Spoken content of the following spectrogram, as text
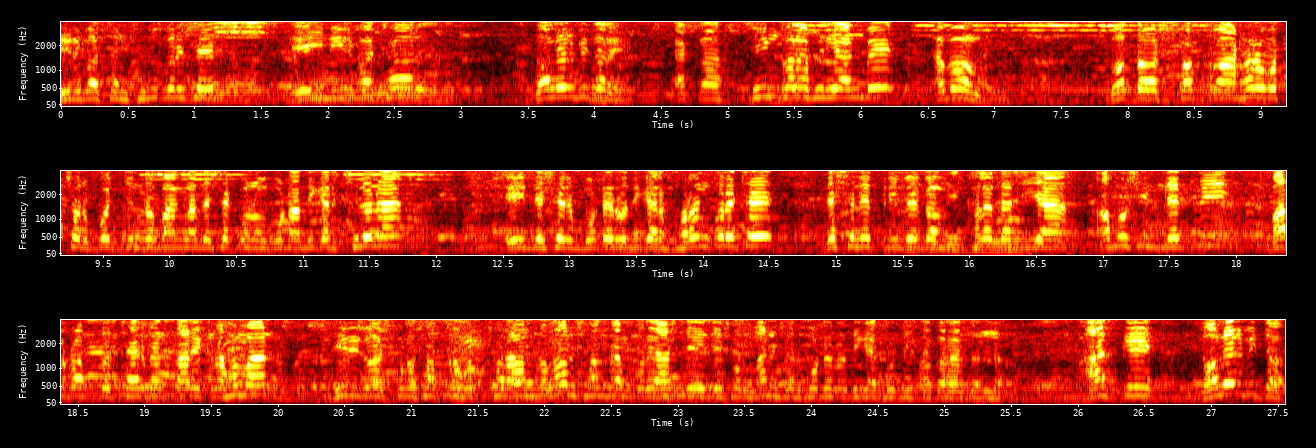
নির্বাচন শুরু করেছেন এই নির্বাচন দলের ভিতরে একটা শৃঙ্খলা ফিরিয়ে আনবে এবং গত সতেরো আঠারো বছর পর্যন্ত বাংলাদেশে কোনো ভোটাধিকার ছিল না। এই দেশের ভোটের অধিকার হরণ করেছে। দেশনেত্রী বেগম খালেদা জিয়া আপসীর নেত্রী, ভারপ্রাপ্ত চেয়ারম্যান তারেক রহমান দীর্ঘ ষোলো সতেরো বছর আন্দোলন সংগ্রাম করে আসছে এই দেশের মানুষের ভোটের অধিকার প্রতিষ্ঠা করার জন্য। আজকে দলের ভিতর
